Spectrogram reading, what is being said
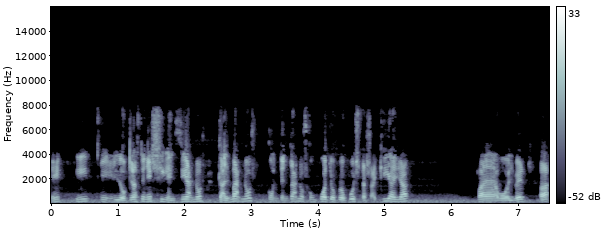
¿eh? y, lo que hacen es silenciarnos, calmarnos, contentarnos con cuatro propuestas aquí y allá para volver a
